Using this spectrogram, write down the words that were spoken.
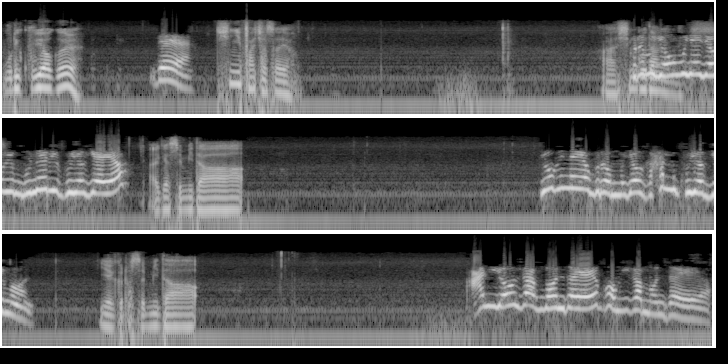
우리 구역을 네. 침입하셨어요. 아 그러면 신고당 여기, 여기 문해리 구역이에요? 알겠습니다. 여기네요, 그럼. 여기 한 구역이면. 예 그렇습니다. 아니, 여기가 먼저예요? 거기가 먼저예요?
